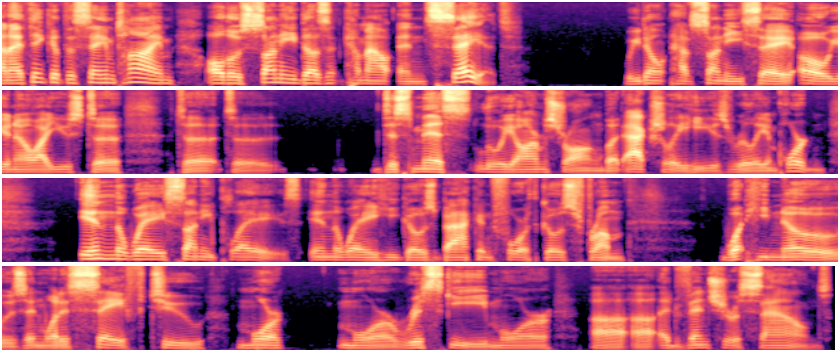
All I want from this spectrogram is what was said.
And I think at the same time, although Sonny doesn't come out and say it, we don't have Sonny say, "Oh, you know, I used to to to dismiss Louis Armstrong, but actually he's really important." In the way Sonny plays, in the way he goes back and forth, goes from what he knows and what is safe to more more risky, more uh, uh, adventurous sounds.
